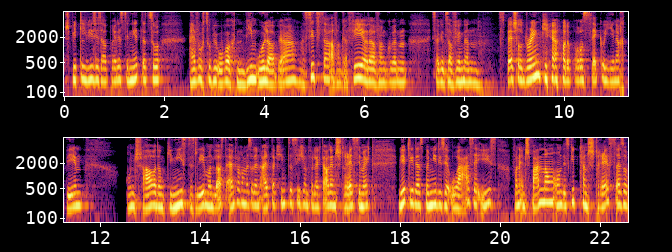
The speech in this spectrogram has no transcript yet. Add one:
Spittelwiese ist auch prädestiniert dazu, einfach zu beobachten, wie im Urlaub. Ja, Man sitzt da auf einem Café oder auf einem guten, ich sage jetzt auf irgendeinen Special Drink ja, oder Prosecco, je nachdem und schaut und genießt das Leben und lasst einfach einmal so den Alltag hinter sich und vielleicht auch den Stress. Ich möchte wirklich, dass bei mir diese Oase ist von Entspannung und es gibt keinen Stress. Also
